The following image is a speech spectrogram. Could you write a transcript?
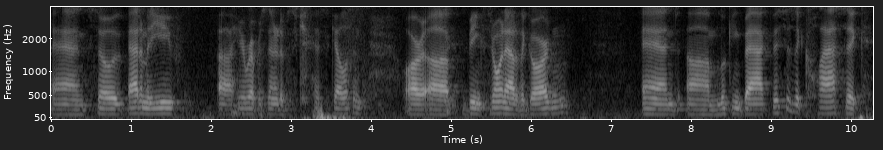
And so Adam and Eve, uh, here represented of skeletons, are uh, being thrown out of the garden. And um, looking back, this is a classic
